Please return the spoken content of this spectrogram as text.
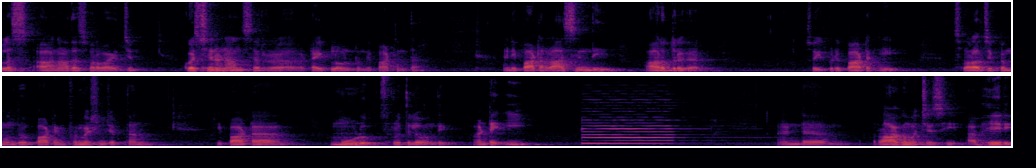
ప్లస్ ఆ నాదస్వర వాయిద్యం. క్వశ్చన్ అండ్ ఆన్సర్ టైప్లో ఉంటుంది పాట అంతా అండ్ ఈ పాట రాసింది ఆరుద్ర గారు. సో ఇప్పుడు ఈ పాటకి స్వరాలు చెప్పే ముందు పాట ఇన్ఫర్మేషన్ చెప్తాను. ఈ పాట మూడు శృతిలో ఉంది. అంటే ఈ అండ్ um, రాగం వచ్చేసి అభేరి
